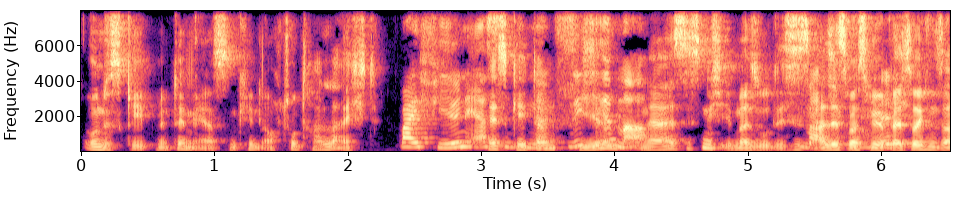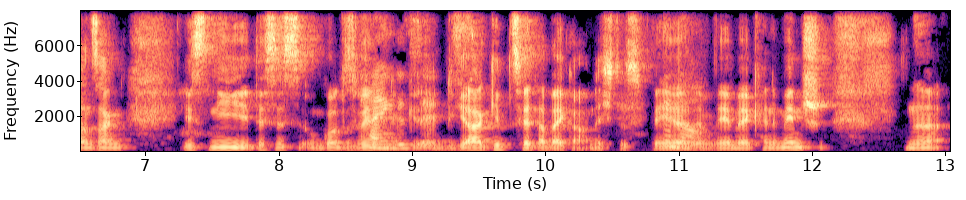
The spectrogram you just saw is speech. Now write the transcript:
Und es geht mit dem ersten Kind auch total leicht. Bei vielen ersten es geht Kindern dann viel, nicht immer. Na, es ist nicht immer so. Das ist Manchmal alles, was wir bei solchen Sachen sagen, ist nie, das ist um Gottes Willen, ja, gibt's ja dabei gar nicht. Das wäre, genau. wären wir keine Menschen. Ne?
